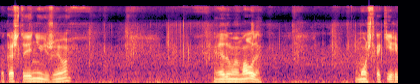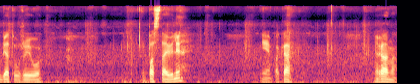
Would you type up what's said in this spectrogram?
Пока что я не вижу его. Я думаю, мало ли. Может, какие ребята уже его поставили. Не, пока рано.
